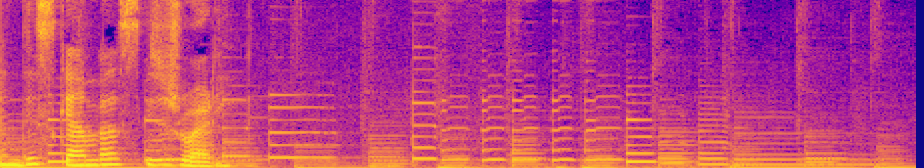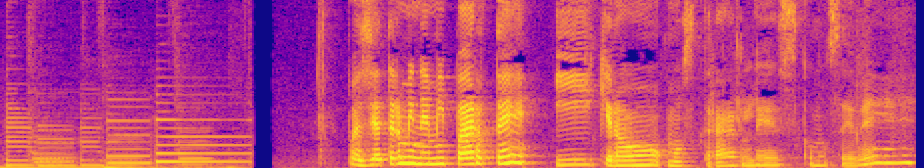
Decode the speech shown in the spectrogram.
And this canvas is ready. Pues ya terminé mi parte y quiero mostrarles cómo se ve.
